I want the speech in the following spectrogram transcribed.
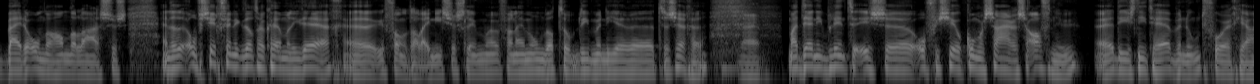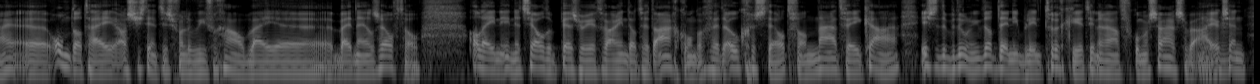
bij de onderhandelaars. Dus, en dat, op zich vind ik dat ook helemaal niet erg. Ik vond het alleen niet zo slim van hem om dat op die manier te zeggen. Nee. Maar Danny Blind is uh, officieel commissaris af nu. Uh, die is niet herbenoemd vorig jaar. Uh, omdat hij assistent is van Louis Vergaal bij, bij het Nederlands elftal. Alleen in hetzelfde persbericht waarin dat werd aangekondigd... werd ook gesteld van na het WK is het de bedoeling... dat Danny Blind terugkeert in de Raad van Commissarissen bij Ajax. Mm -hmm. En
